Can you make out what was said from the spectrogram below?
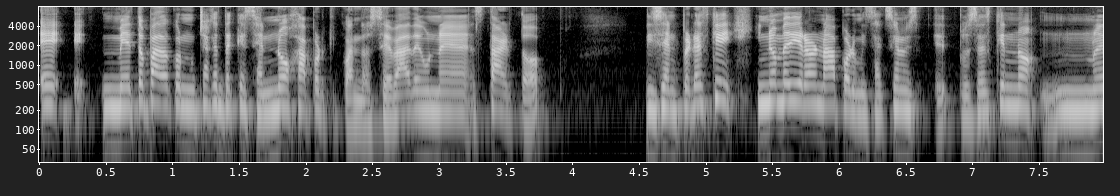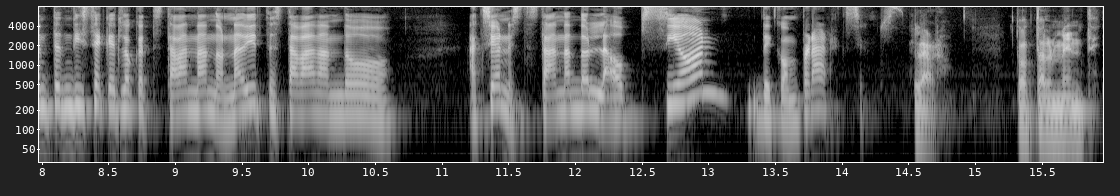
eh, eh, me he topado con mucha gente que se enoja porque cuando se va de una startup, dicen, pero es que, y no me dieron nada por mis acciones. Eh, Pues es que no, no entendiste qué es lo que te estaban dando. Nadie te estaba dando acciones, te estaban dando la opción de comprar acciones. Claro. Totalmente.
